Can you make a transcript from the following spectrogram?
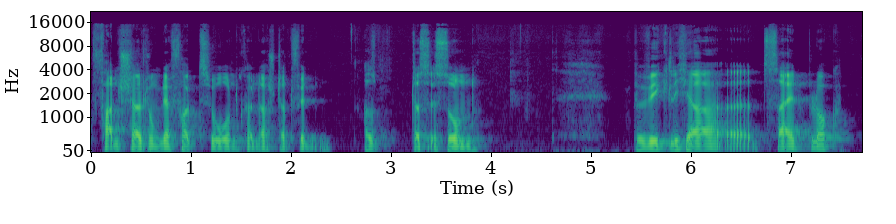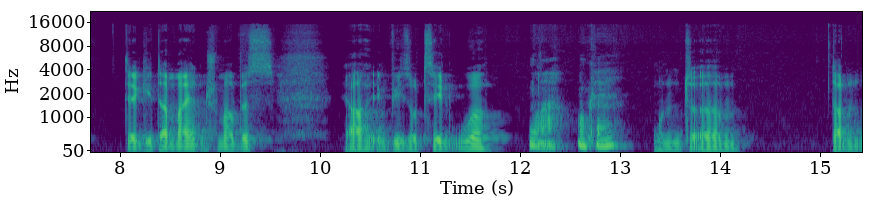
Veranstaltungen der Fraktion können da stattfinden. Also das ist so ein beweglicher äh, Zeitblock, der geht da meistens schon mal bis ja irgendwie so 10 Uhr. Ja, okay. Und ähm, dann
